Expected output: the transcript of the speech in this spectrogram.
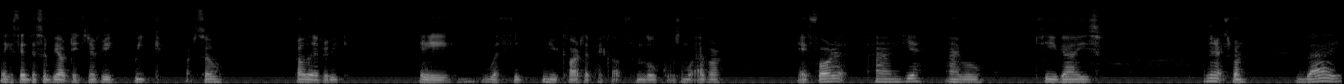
like I said, this will be updated every week or so, probably every week, uh, with the new cards I pick up from locals and whatever uh, for it, and yeah, I will see you guys in the next one. Bye.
